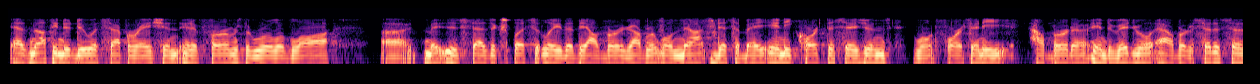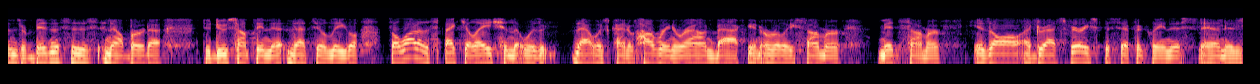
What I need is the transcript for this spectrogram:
It has nothing to do with separation. It affirms the rule of law. Uh, it says explicitly that the Alberta government will not disobey any court decisions, won't force any Alberta individual, Alberta citizens or businesses in Alberta to do something that, that's illegal. So a lot of the speculation that was that was kind of hovering around back in early summer, midsummer, is all addressed very specifically in this and is,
